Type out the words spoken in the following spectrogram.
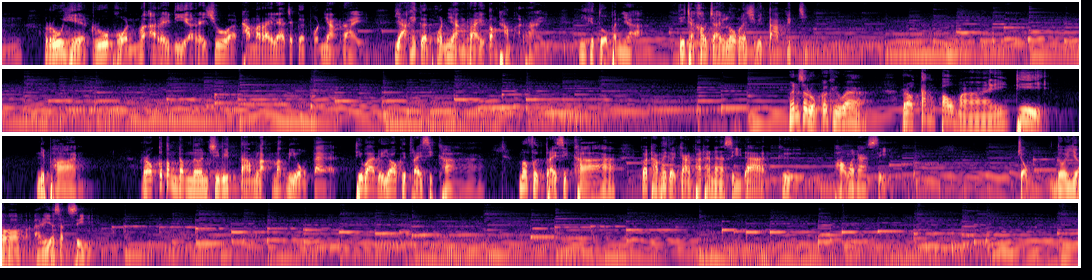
รู้เหตุรู้ผลว่าอะไรดีอะไรชั่วทำอะไรแล้วจะเกิดผลอย่างไร อยากให้เกิดผลอย่างไรต้องทำอะไร นี่คือตัวปัญญาที่จะเข้าใจโลกและชีวิตตามเป็นจริง ราะสรุปก็คือว่า เราตั้งเป้าหมายที่นิพพาน เราก็ต้องดำเนินชีวิตตามหลักมรรคมีองค์แปดที่ว่าโดยย่อคือไตรสิกขา เมื่อฝึกไตรสิกขา ก็ทำให้เกิดการพัฒนาสี่ด้านคือภาวนาสี่จบโดยย่ออริยสัจสี่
